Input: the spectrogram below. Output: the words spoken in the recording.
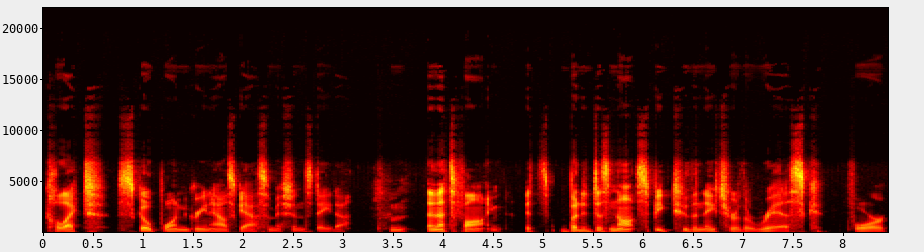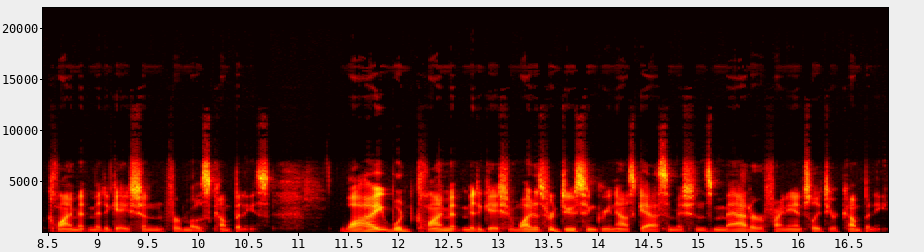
collect scope one greenhouse gas emissions data. Um, and that's fine. It's but it does not speak to the nature of the risk for climate mitigation for most companies why would climate mitigation, why does reducing greenhouse gas emissions matter financially to your company?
